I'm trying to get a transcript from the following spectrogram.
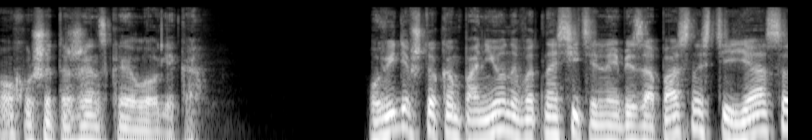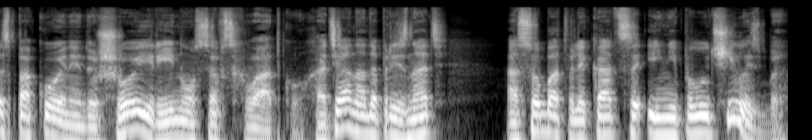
Ох уж эта женская логика. Увидев, что компаньоны в относительной безопасности, я со спокойной душой ринулся в схватку, хотя, надо признать, особо отвлекаться и не получилось бы.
